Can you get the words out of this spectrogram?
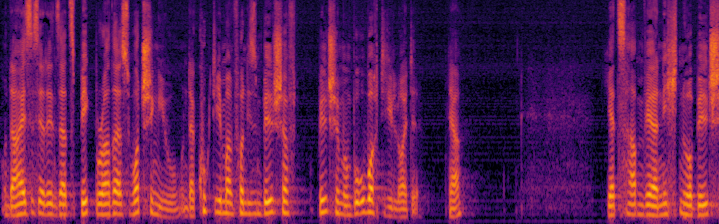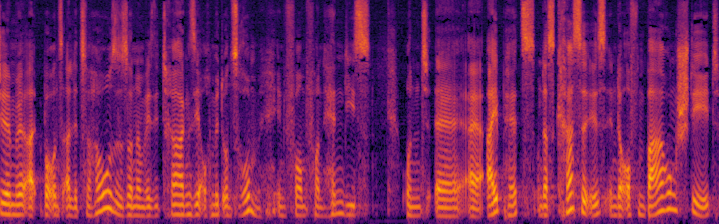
Und da heißt es ja den Satz, Big Brother is watching you. Und da guckt jemand von diesem Bildschirm und beobachtet die Leute. Ja? Jetzt haben wir nicht nur Bildschirme äh, bei uns alle zu Hause, sondern wir tragen sie auch mit uns rum in Form von Handys und äh, äh, iPads. Und das Krasse ist, in der Offenbarung steht,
